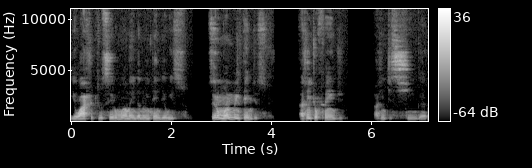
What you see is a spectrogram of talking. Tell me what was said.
E eu acho que o ser humano ainda não entendeu isso. O ser humano não entende isso. A gente ofende, a gente xinga,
